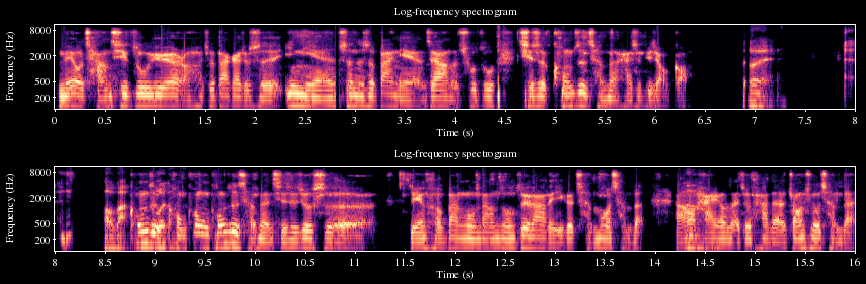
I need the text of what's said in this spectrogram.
没有长期租约，然后就大概就是一年甚至是半年这样的出租，其实空置成本还是比较高。对，好吧，空置空空空置成本其实就是。联合办公当中最大的一个沉没成本，然后还有呢，就是它的装修成本，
